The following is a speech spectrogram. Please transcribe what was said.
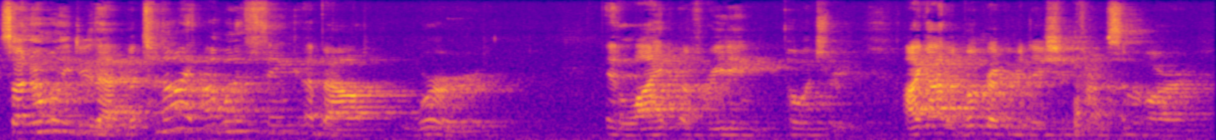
So I normally do that, but tonight I want to think about word in light of reading poetry. I got a book recommendation from some of our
